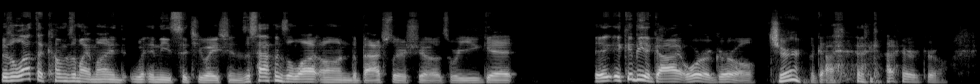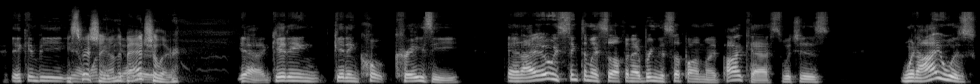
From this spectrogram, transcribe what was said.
There's a lot that comes to my mind in these situations. This happens a lot on the Bachelor shows where you get it, it could be a guy or a girl. Sure. A guy, a guy or a girl. It can be know, Especially one on The other. Bachelor. Yeah, getting getting quote crazy. And I always think to myself, and I bring this up on my podcast, which is when I was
